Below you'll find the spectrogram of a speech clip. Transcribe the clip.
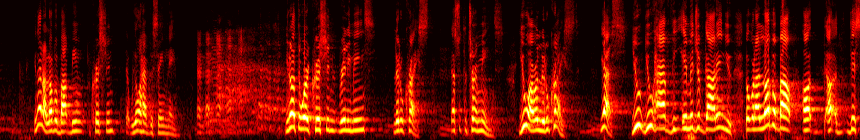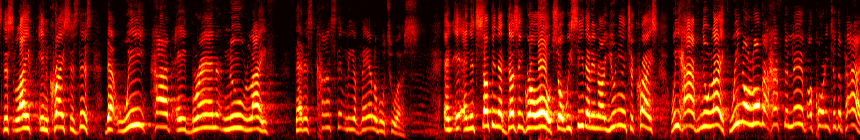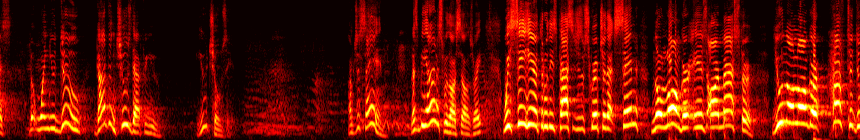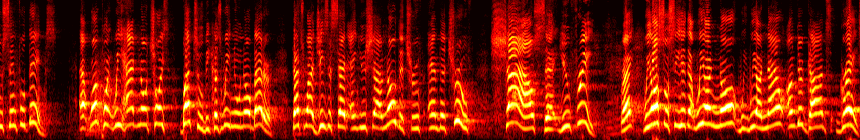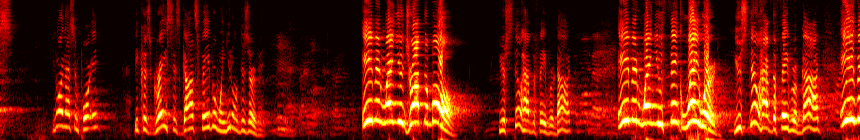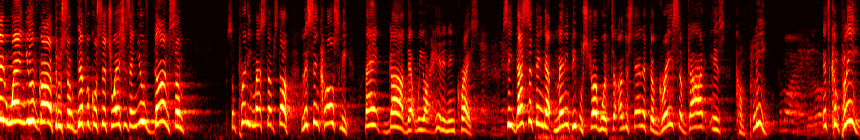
You know what I love about being a Christian? That we all have the same name. you know what the word Christian really means? Little Christ. That's what the term means. You are a little Christ. Yes, you, you have the image of God in you. But what I love about uh, uh, this, this life in Christ is this that we have a brand new life that is constantly available to us. And, and it's something that doesn't grow old. So we see that in our union to Christ, we have new life. We no longer have to live according to the past. But when you do, God didn't choose that for you, you chose it. I'm just saying. Let's be honest with ourselves, right? We see here through these passages of scripture that sin no longer is our master. You no longer have to do sinful things. At one point, we had no choice but to because we knew no better. That's why Jesus said, And you shall know the truth, and the truth shall set you free. Right? We also see here that we are, no, we, we are now under God's grace. You know why that's important? Because grace is God's favor when you don't deserve it. Even when you drop the ball, you still have the favor of God. Even when you think wayward, you still have the favor of God. Even when you've gone through some difficult situations and you've done some, some pretty messed up stuff, listen closely. Thank God that we are hidden in Christ. See, that's the thing that many people struggle with to understand that the grace of God is complete. It's complete.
